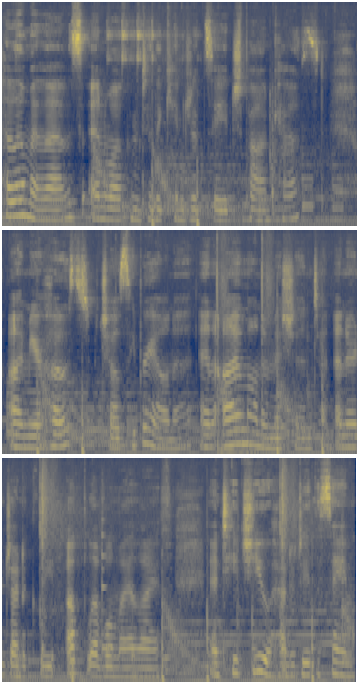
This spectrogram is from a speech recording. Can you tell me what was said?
Hello, my loves, and welcome to the Kindred Sage podcast. I'm your host, Chelsea Brianna, and I'm on a mission to energetically uplevel my life and teach you how to do the same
